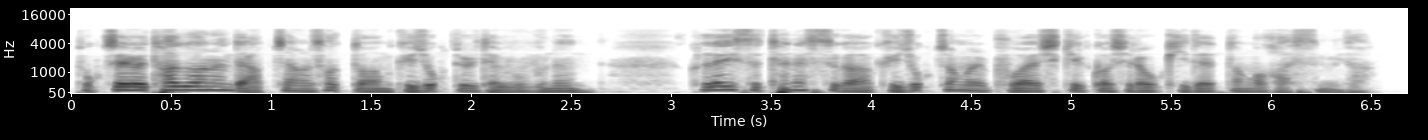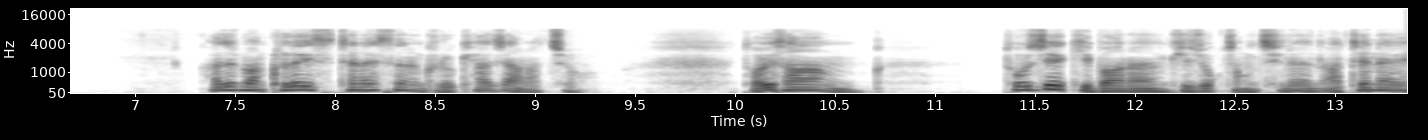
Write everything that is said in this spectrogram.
독재를 타도하는 데 앞장을 섰던 귀족들 대부분은 클레이스테네스가 귀족정을 부활시킬 것이라고 기대했던 것 같습니다. 하지만 클레이스테네스는 그렇게 하지 않았죠. 더 이상 토지에 기반한 귀족 정치는 아테네의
